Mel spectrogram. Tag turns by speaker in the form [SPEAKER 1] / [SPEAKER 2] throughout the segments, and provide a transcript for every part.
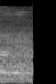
[SPEAKER 1] sure.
